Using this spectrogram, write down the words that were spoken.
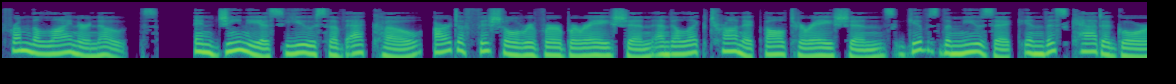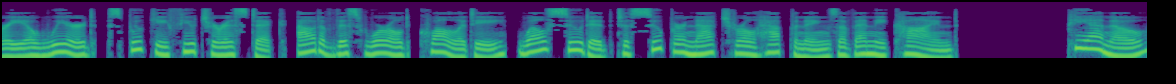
From the liner notes, Ingenious use of echo, artificial reverberation and electronic alterations gives the music in this category a weird, spooky futuristic, out-of-this-world quality, well suited to supernatural happenings of any kind. Piano,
